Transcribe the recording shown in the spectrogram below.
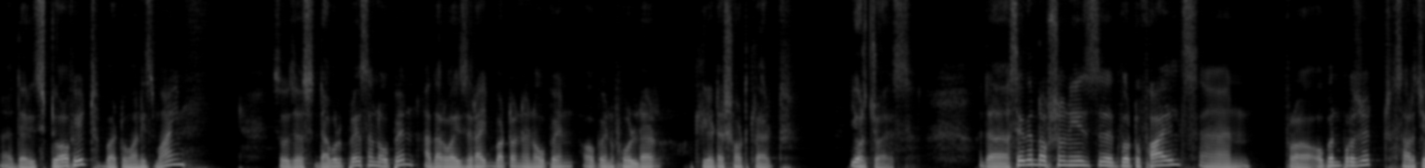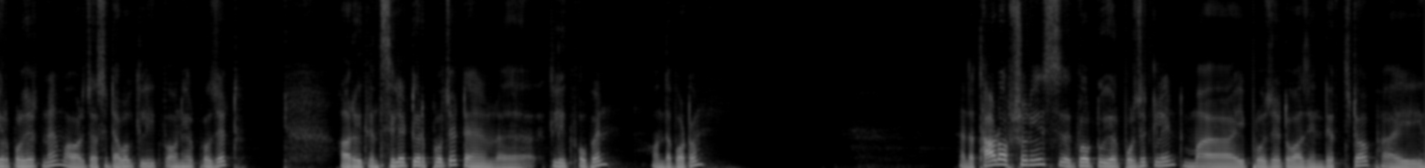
There is two of it but one is mine. So just double press and open. Otherwise right button and open open folder create a shortcut. Your choice the second option is uh, go to files and for open project search your project name or just double click on your project. Or you can select your project and uh, click open on the bottom. And the third option is uh, go to your project link. My project was in desktop. I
